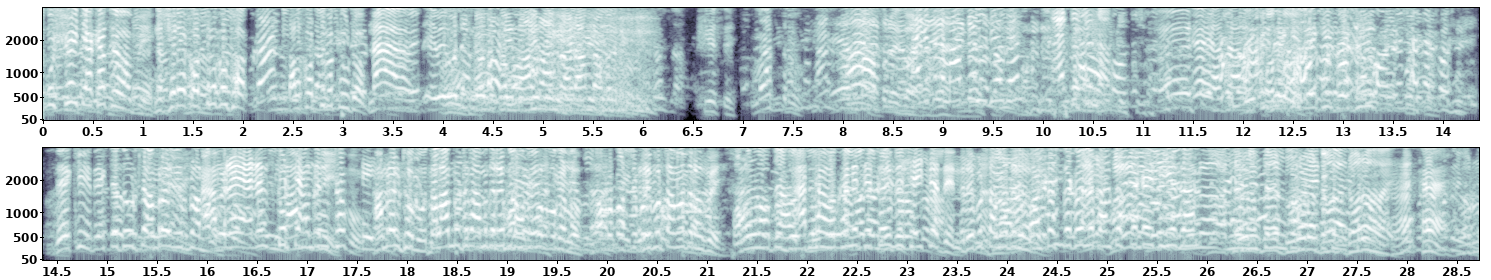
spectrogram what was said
অবশ্যই দেখাতে হবে। না সেটা কর্তৃপক্ষ উঠাক। তাহলে কর্তৃপক্ষ উঠাক। না কি মাত্র। দেখি দেখি দেখি দেখতে দৌড়ছে আমরা আমরা অ্যারেঞ্জ করছি আমরা উঠাবো। আমরা উঠাবো তাহলে আমরা উঠাবো আমাদের রিপোর্ট হবে কেন রিপোর্ট তো আমাদের হবে। আচ্ছা ওখানে যেটা হয়েছে সেইটা দেন। রিপোর্ট তো আমাদের হবে। পঞ্চাশ টাকা হলে পঞ্চাশ টাকায় দিয়ে যান। ধরা হয়। হ্যাঁ। গরু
